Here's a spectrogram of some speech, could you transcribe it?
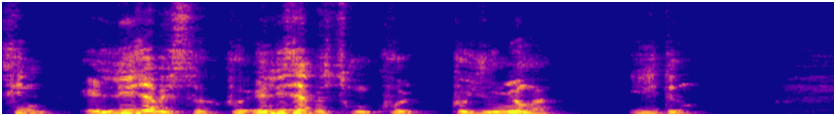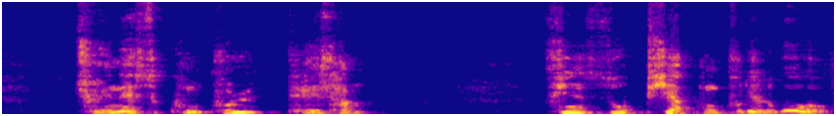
퀸 엘리자베스, 그 엘리자베스 콩쿨, 그 유명한 2등. 죄네스 콩쿨 대상. 퀸 소피아 콩쿨이라고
